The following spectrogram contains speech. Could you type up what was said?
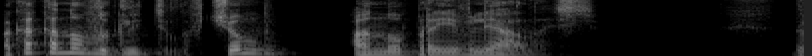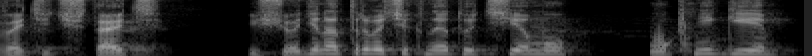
А как оно выглядело? В чем оно проявлялось? Давайте читать еще один отрывочек на эту тему у книги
